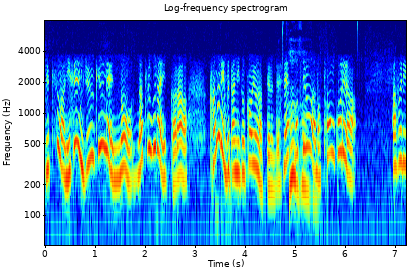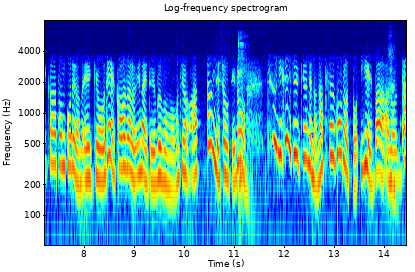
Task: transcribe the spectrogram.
実は2019年の夏ぐらいから、かなり豚肉買うようになってるんですね。ほうほうもちろん、あの、トンコレラ、アフリカトンコレラの影響で買わざるを得ないという部分ももちろんあったんでしょうけど、中2019年の夏頃といえば、あの、第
